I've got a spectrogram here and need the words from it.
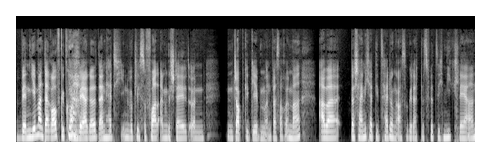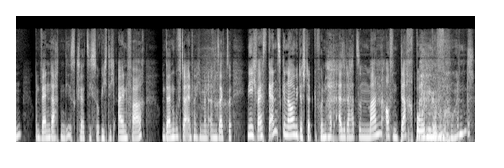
wenn jemand darauf gekommen ja. wäre, dann hätte ich ihn wirklich sofort angestellt und einen Job gegeben und was auch immer. Aber wahrscheinlich hat die Zeitung auch so gedacht, das wird sich nie klären. Und wenn, dachten die, es klärt sich so richtig einfach. Und dann ruft da einfach jemand an und sagt so, nee, ich weiß ganz genau, wie das stattgefunden hat. Also da hat so ein Mann auf dem Dachboden gewohnt.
